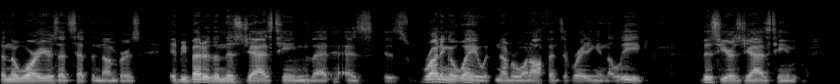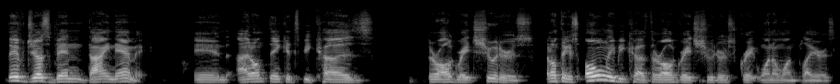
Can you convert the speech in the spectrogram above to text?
than the Warriors that set the numbers. It'd be better than this Jazz team that has is running away with number one offensive rating in the league. This year's Jazz team, they've just been dynamic. And I don't think it's because they're all great shooters. I don't think it's only because they're all great shooters, great one-on-one players.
